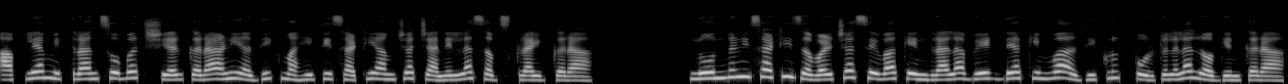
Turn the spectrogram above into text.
आपल्या मित्रांसोबत शेअर करा आणि अधिक माहितीसाठी आमच्या चॅनेलला सबस्क्राईब करा. नोंदणीसाठी जवळच्या सेवा केंद्राला भेट द्या किंवा अधिकृत पोर्टलला लॉग इन करा.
